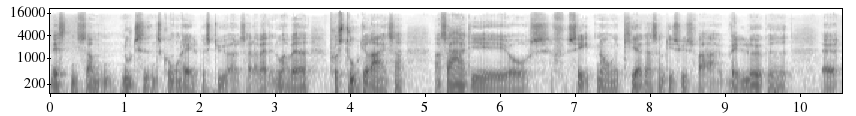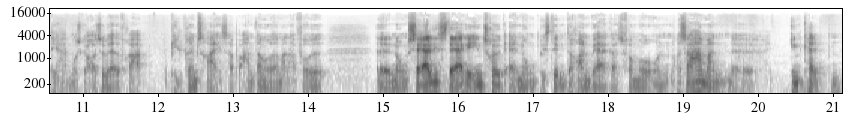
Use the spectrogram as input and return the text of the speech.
næsten som nutidens kommunale bestyrelse, eller hvad det nu har været, på studierejser, og så har de jo set nogle kirker, som de synes var vellykkede. Øh, det har måske også været fra pilgrimsrejser på andre måder. Man har fået øh, nogle særligt stærke indtryk af nogle bestemte håndværkers formåen. Og så har man øh, indkaldt den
